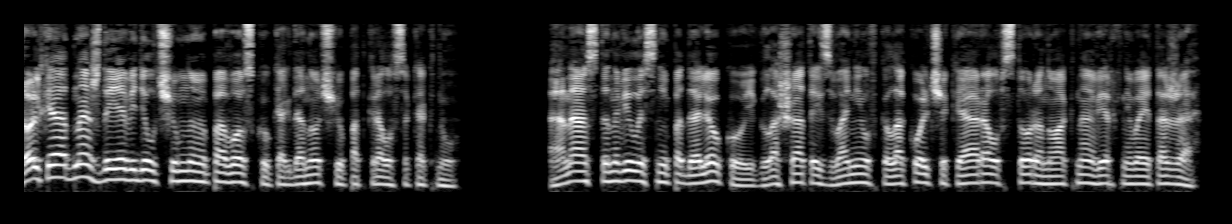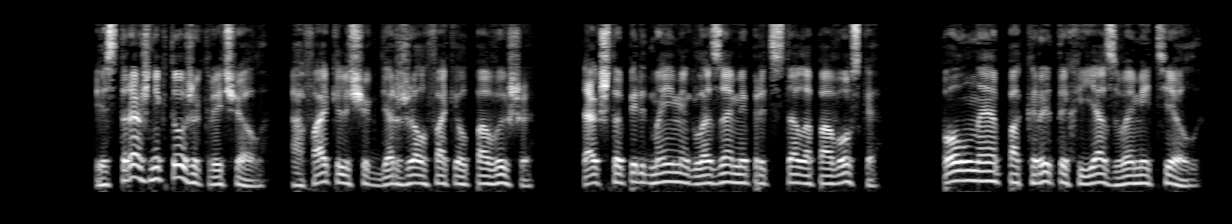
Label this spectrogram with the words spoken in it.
Только однажды я видел чумную повозку, когда ночью подкрался к окну. Она остановилась неподалеку, и глашатай звонил в колокольчик и орал в сторону окна верхнего этажа. И стражник тоже кричал, а факельщик держал факел повыше, так что перед моими глазами предстала повозка, полная покрытых язвами тел.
